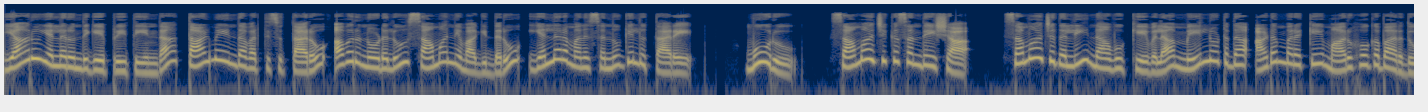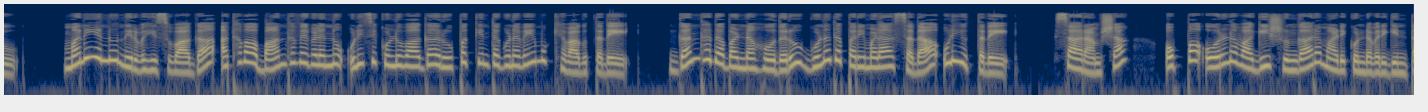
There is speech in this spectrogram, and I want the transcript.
ಯಾರು ಎಲ್ಲರೊಂದಿಗೆ ಪ್ರೀತಿಯಿಂದ, ತಾಳ್ಮೆಯಿಂದ ವರ್ತಿಸುತ್ತಾರೋ ಅವರು ನೋಡಲು ಸಾಮಾನ್ಯವಾಗಿದ್ದರೂ ಎಲ್ಲರ ಮನಸ್ಸನ್ನು ಗೆಲ್ಲುತ್ತಾರೆ. ಮೂರು, ಸಾಮಾಜಿಕ ಸಂದೇಶ. ಸಮಾಜದಲ್ಲಿ ನಾವು ಕೇವಲ ಮೇಲ್ನೋಟದ ಆಡಂಬರಕ್ಕೆ ಮಾರುಹೋಗಬಾರದು. ಮನೆಯನ್ನು ನಿರ್ವಹಿಸುವಾಗ ಅಥವಾ ಬಾಂಧವ್ಯಗಳನ್ನು ಉಳಿಸಿಕೊಳ್ಳುವಾಗ ರೂಪಕ್ಕಿಂತ ಗುಣವೇ ಮುಖ್ಯವಾಗುತ್ತದೆ. ಗಂಧದ ಬಣ್ಣ ಹೋದರೂ ಗುಣದ ಪರಿಮಳ ಸದಾ ಉಳಿಯುತ್ತದೆ. ಸಾರಾಂಶ, ಒಪ್ಪ ಓರಣವಾಗಿ ಶೃಂಗಾರ ಮಾಡಿಕೊಂಡವರಿಗಿಂತ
